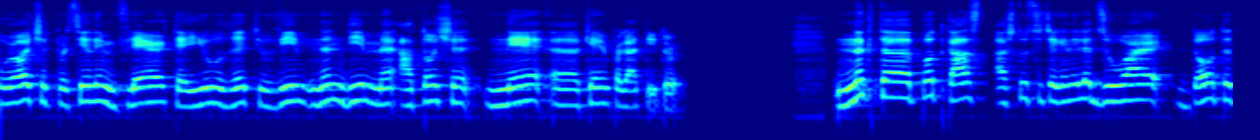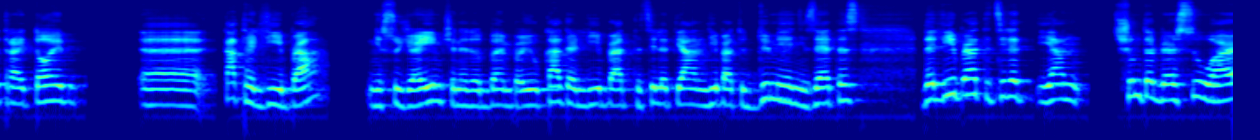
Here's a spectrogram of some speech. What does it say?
uroj që të përcjellim vlerë te ju dhe t'ju vijmë në ndihmë me ato që ne kemi përgatitur. Në këtë podcast, ashtu siç e keni lexuar, do të trajtojmë e, katër libra, një sugjerim që ne do të bëjmë për ju katër libra të cilët janë libra të 2020-ës dhe libra të cilët janë shumë të vlerësuar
